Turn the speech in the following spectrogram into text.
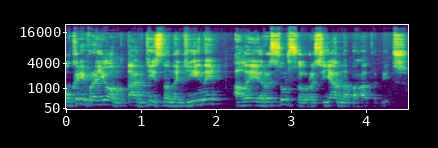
Укріпрайон так дійсно надійний, але і ресурсу росіян набагато більше.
